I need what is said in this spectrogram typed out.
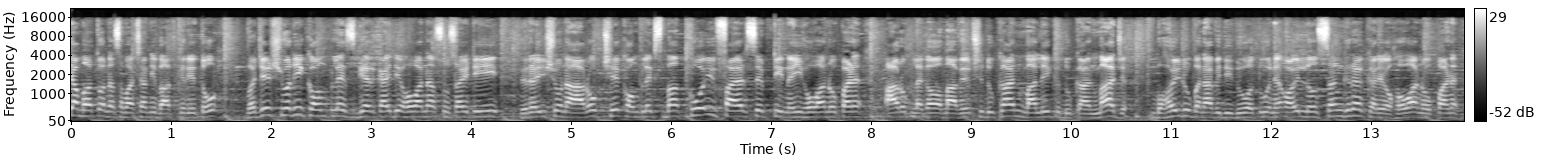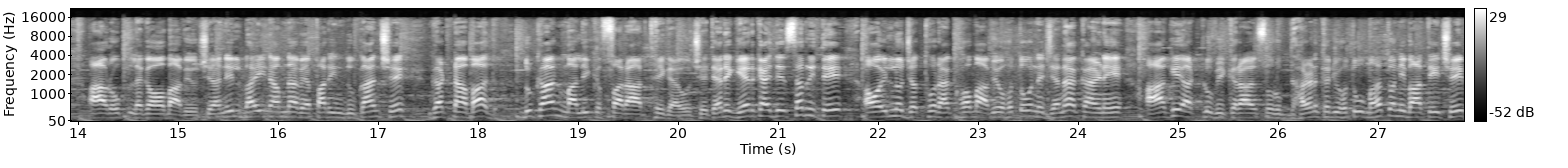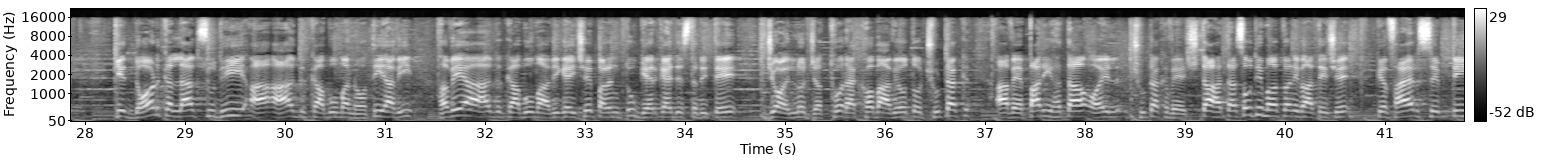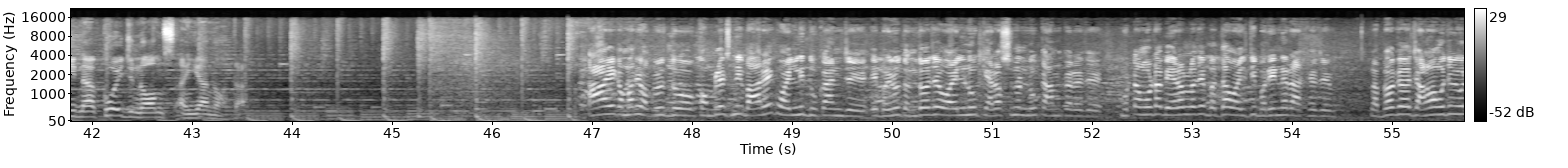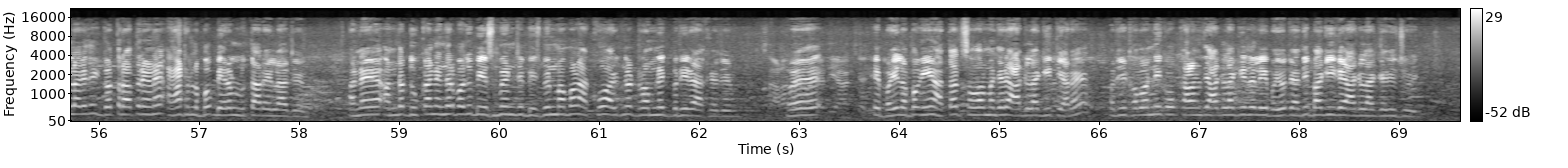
બીજા મહત્વના સમાચારની વાત કરીએ તો વજેશ્વરી કોમ્પ્લેક્સ ગેરકાયદે હોવાના સોસાયટી રહીશોના આરોપ છે. કોમ્પ્લેક્સમાં કોઈ ફાયર સેફટી નહીં હોવાનો પણ આરોપ લગાવવામાં આવ્યો છે. દુકાન માલિક દુકાનમાં જ બોયરું બનાવી દીધું હતું અને ઓઇલનો સંગ્રહ કર્યો હોવાનો પણ આરોપ લગાવવામાં આવ્યો છે. અનિલભાઈ નામના વેપારીની દુકાન છે. ઘટના બાદ દુકાન માલિક ફરાર થઈ ગયો છે. ત્યારે ગેરકાયદેસર રીતે આ ઓઇલનો જથ્થો રાખવામાં આવ્યો હતો અને જેના કારણે આગે આટલું વિકરાળ સ્વરૂપ ધારણ કર્યું હતું. મહત્વની વાત એ છે કે દોઢ કલાક સુધી આ આગ કાબૂમાં નહોતી આવી. હવે આ આગ કાબૂમાં આવી ગઈ છે, પરંતુ ગેરકાયદેસર રીતે જે ઓઇલનો જથ્થો રાખવામાં આવ્યો હતો, છૂટક આ વેપારી હતા, ઓઇલ છૂટક વેચતા હતા. સૌથી મહત્વની વાત એ છે કે ફાયર સેફટીના કોઈ જ નોર્મ્સ અહીંયા નહોતા. આ એક અમારી ઓફિસ કોમ્પ્લેક્સની બહાર એક ઓઇલની દુકાન છે. એ ભાઈનો ધંધો છે. ઓઇલનું, કેરોસીનનું કામ કરે છે. મોટા મોટા બેરલો છે, બધા ઓઇલથી ભરીને રાખે છે. લગભગ જાણવા મુજબ એવું લાગે છે કે ગત રાત્રે એણે આઠ લગભગ બેરલ ઉતારેલા છે. અને અંદર દુકાનની અંદર બાજુ બેસમેન્ટ છે. બેઝમેન્ટમાં પણ આખો આવી રીતના ડ્રમને જ ભરી રાખે છે. હવે એ ભાઈ લગભગ અહીંયા હતા જ સવારમાં જ્યારે આગ લાગી ત્યારે. પછી ખબર નહીં કોઈ કારણથી આગ લાગી એટલે એ ભાઈઓ ત્યાંથી ભાગી ગયા, આગ લાગેલી જોઈ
